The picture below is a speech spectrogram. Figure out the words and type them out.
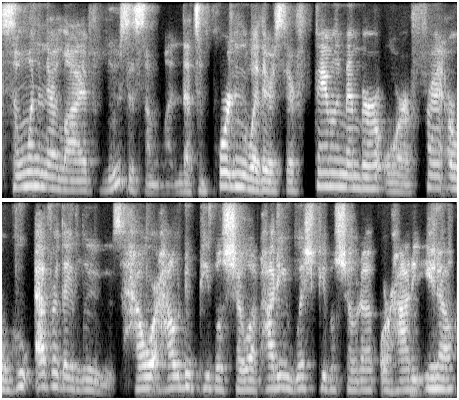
someone in their life loses someone that's important whether it's their family member or a friend or whoever they lose how how do people show up? How do you wish people showed up or how do you know?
